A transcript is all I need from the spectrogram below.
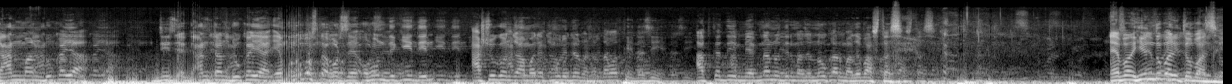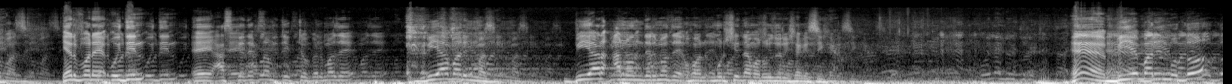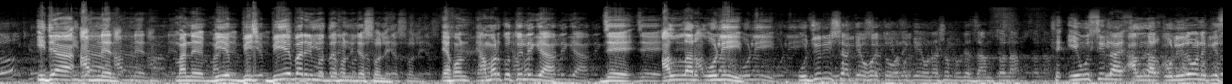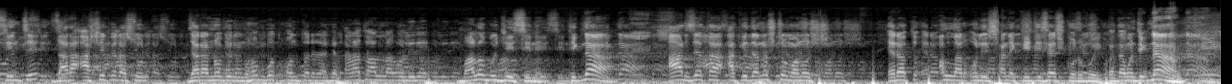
গান মান ঢুকাইয়া ডিজে গান টান ঢুকাইয়া এমন অবস্থা করছে ওহন দেখি দিন আশুগঞ্জ আমার এক মুরিদের বাসা দাওয়াত খাইতেছি। আজকে দিয়ে মেঘনা নদীর মাঝে নৌকার মাঝে বাঁচতেছে। এবার হিন্দু বাড়ি তো বাজে। এরপরে ওই দিন এই আজকে দেখলাম টিকটকের মাঝে বিয়া বাড়ির মাঝে বিয়ার আনন্দের মাঝে এখন মুর্শিদ আমার হুজুর এসে গেছি। হ্যাঁ বিয়ে বাড়ির মধ্যে এটা আপনার মানে বিয়ে বিয়ে বাড়ির মধ্যে এখন এটা চলে। এখন আমার কত লিগা যে আল্লাহর অলি উজুরি শাকে হয়তো অনেকে ওনার সম্পর্কে জানতো না। সে আল্লাহর অলিরও অনেকে চিনছে, যারা যারা নবীর অন্তরে রাখে, তারা তো ভালো চিনে। ঠিক না? আর যেটা আকিদা নষ্ট মানুষ, এরা তো আল্লাহর সানে ক্রিটিসাইজ কথা বল ঠিক না?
